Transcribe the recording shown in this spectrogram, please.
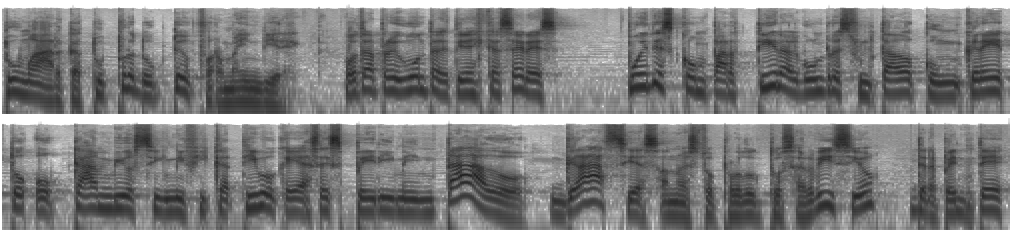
tu marca, tu producto en forma indirecta. Otra pregunta que tienes que hacer es, ¿puedes compartir algún resultado concreto o cambio significativo que hayas experimentado gracias a nuestro producto o servicio? De repente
